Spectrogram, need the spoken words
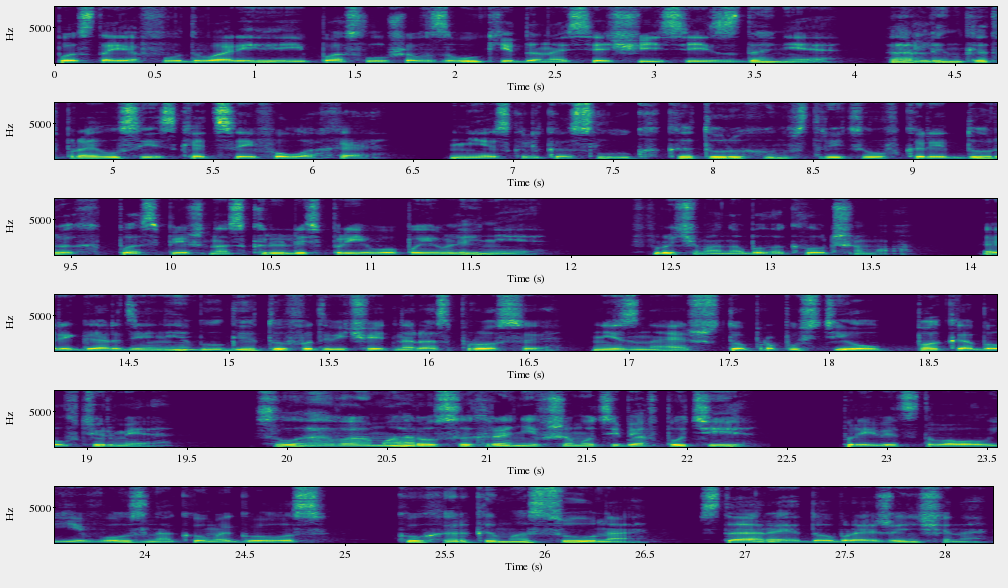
Постояв во дворе и послушав звуки, доносящиеся из здания, Арлинг отправился искать Сейфулаха. Несколько слуг, которых он встретил в коридорах, поспешно скрылись при его появлении. Впрочем, оно было к лучшему. Ригарди не был готов отвечать на расспросы, не зная, что пропустил, пока был в тюрьме. «Слава Амару, сохранившему тебя в пути!» Приветствовал его знакомый голос. Кухарка Масуна, старая добрая женщина,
